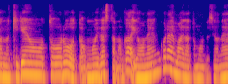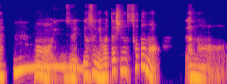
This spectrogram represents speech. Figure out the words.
あの、機嫌を通ろうと思い出したのが4年ぐらい前だと思うんですよね。もう、要するに私の外の、あの、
